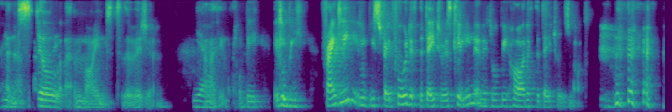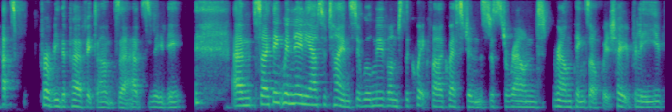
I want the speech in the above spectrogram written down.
and, and still a mind to the vision. Yeah. And I think that'll be, it'll be, frankly, it'll be straightforward if the data is clean and it'll be hard if the data is not. That's probably the perfect answer. Absolutely. Um, so I think we're nearly out of time. So we'll move on to the quickfire questions just to round, round things off, which hopefully you've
